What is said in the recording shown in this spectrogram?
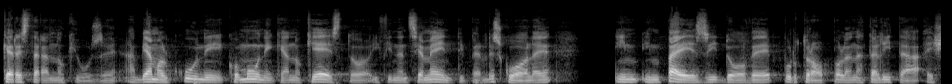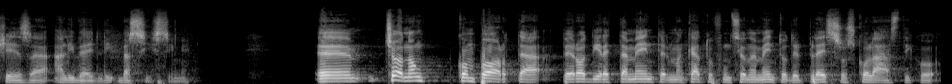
che resteranno chiuse. Abbiamo alcuni comuni che hanno chiesto i finanziamenti per le scuole in, in paesi dove purtroppo la natalità è scesa a livelli bassissimi. Eh, ciò non comporta però direttamente il mancato funzionamento del plesso scolastico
